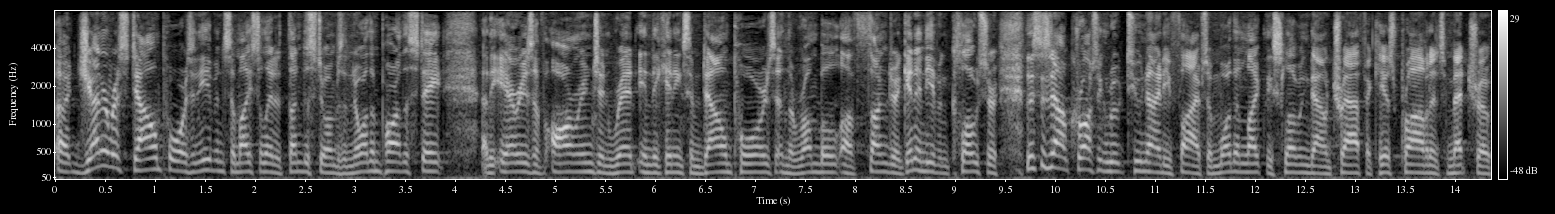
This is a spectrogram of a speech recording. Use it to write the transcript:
uh, generous downpours and even some isolated thunderstorms in the northern part of the state, the areas of orange and red indicating some downpours and the rumble of thunder getting even closer. This is now crossing Route 295, so more than likely slowing down traffic. Here's Providence Metro.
